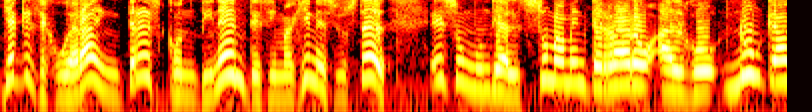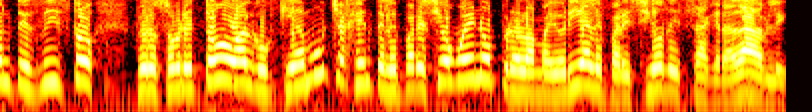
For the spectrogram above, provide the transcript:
ya que se jugará en tres continentes, imagínese usted. Es un Mundial sumamente raro, algo nunca antes visto, pero sobre todo algo que a mucha gente le pareció bueno, pero a la mayoría le pareció desagradable.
